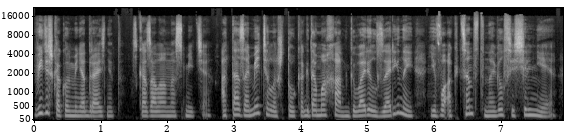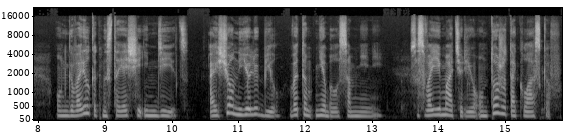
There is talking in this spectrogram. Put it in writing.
«Видишь, как он меня дразнит?» — сказала она Смите. А та заметила, что, когда Махан говорил с Зариной, его акцент становился сильнее. Он говорил, как настоящий индиец. А еще он ее любил, в этом не было сомнений. Со своей матерью он тоже так ласков.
